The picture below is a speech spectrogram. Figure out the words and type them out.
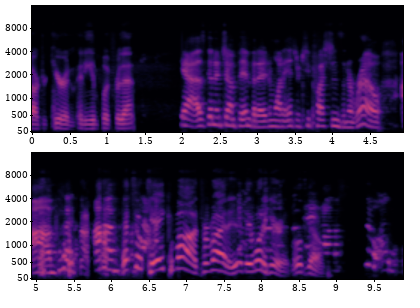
Dr. Kieran, any input for that? Yeah, I was going to jump in, but I didn't want to answer two questions in a row. Um, but um, that's okay. Come on, provide it. They want to hear it. Let's go. so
